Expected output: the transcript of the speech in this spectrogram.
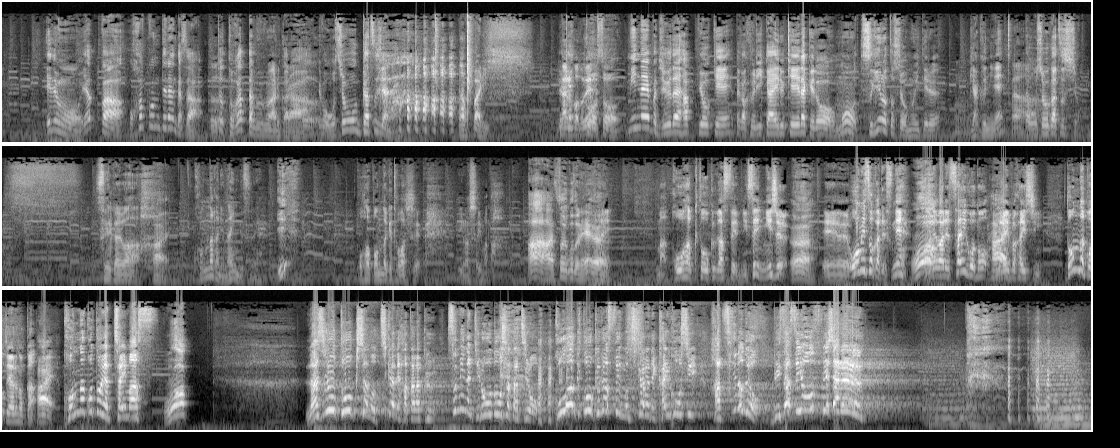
え、でも、やっぱ、おはぽんってなんかさ、うんちょっと尖った部分あるから、うんやっぱお正月じゃない？やっぱり。なるほどね結構そう。みんなやっぱ重大発表系、だから振り返る系だけど、もう次の年を向いてる。逆にね。お正月っしょ。正解は、はい。この中にないんですね。え？おはぽんだけ飛ばして、言いました、今。ああ、そういうことね。うん。はい。まあ、紅白トーク合戦2020。うん。えー、大晦日ですね。お我々最後のはいライブ配信。どんなことやるのか。はい。こんなことをやっちゃいます。おラジオトーク社の地下で働く罪なき労働者たちを紅白トーク合戦の力で解放し、初日の出を見させようスペシャル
